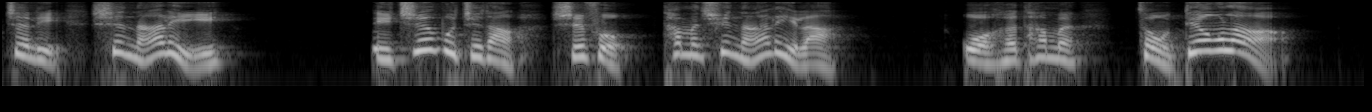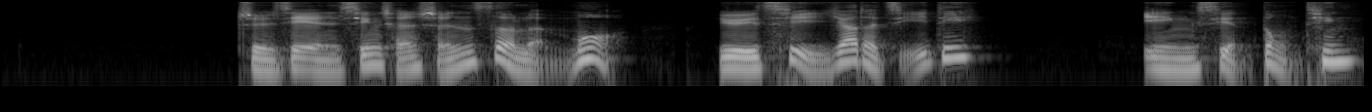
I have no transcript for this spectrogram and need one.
这里是哪里？你知不知道师傅他们去哪里了？我和他们走丢了。”只见星辰神色冷漠，语气压得极低，音线动听，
